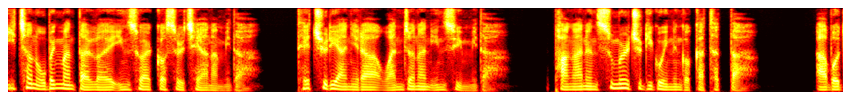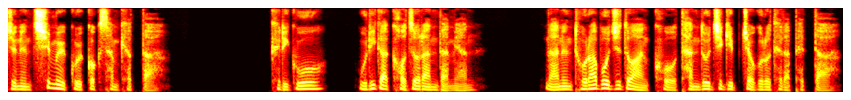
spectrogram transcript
2,500만 달러에 인수할 것을 제안합니다. 대출이 아니라 완전한 인수입니다. 방안은 숨을 죽이고 있는 것 같았다. 아버지는 침을 꿀꺽 삼켰다. 그리고 우리가 거절한다면 나는 돌아보지도 않고 단도직입적으로 대답했다.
